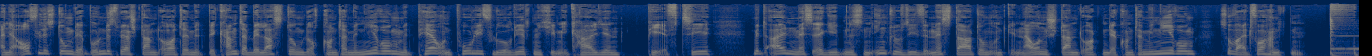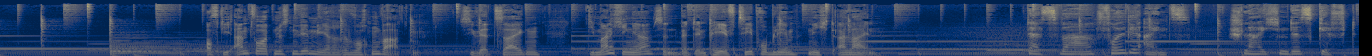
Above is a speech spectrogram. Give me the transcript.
Eine Auflistung der Bundeswehrstandorte mit bekannter Belastung durch Kontaminierung mit per- und polyfluorierten Chemikalien, PFC, mit allen Messergebnissen inklusive Messdatum und genauen Standorten der Kontaminierung, soweit vorhanden. Auf die Antwort müssen wir mehrere Wochen warten. Sie wird zeigen, die Manchinger sind mit dem PFC-Problem nicht allein. Das war Folge 1. Schleichendes Gift.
